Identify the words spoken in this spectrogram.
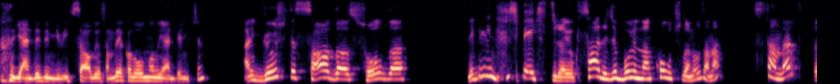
yani dediğim gibi iç sağlıyorsam da yakalı olmalı yani benim için. Hani göğüste sağda solda ne bileyim hiçbir ekstra yok. Sadece boyundan kol uçlarına uzanan standart e,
